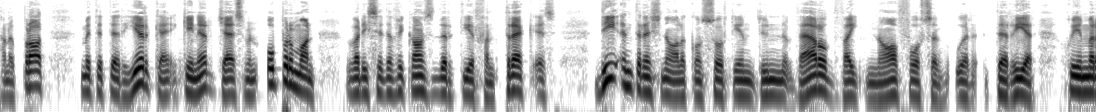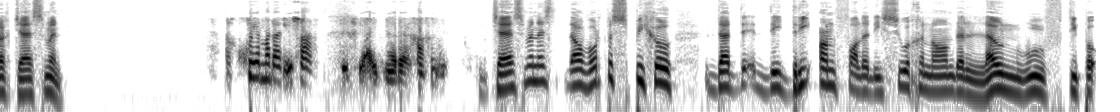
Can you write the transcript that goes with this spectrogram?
gaan nou praat met 'n terreurkenner, Jasmine Opperman, wat die Suid-Afrikaanse direkteur van Trek is. Die internasionale konsortium doen wêreldwyd navorsing oor terreur. Goeiemôre Jasmine. Goeiemôre Isak. Dis die uitnodiging. Jasmine is daar word bespiegel dat die, die drie aanvalle die sogenaamde lone wolf tipe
